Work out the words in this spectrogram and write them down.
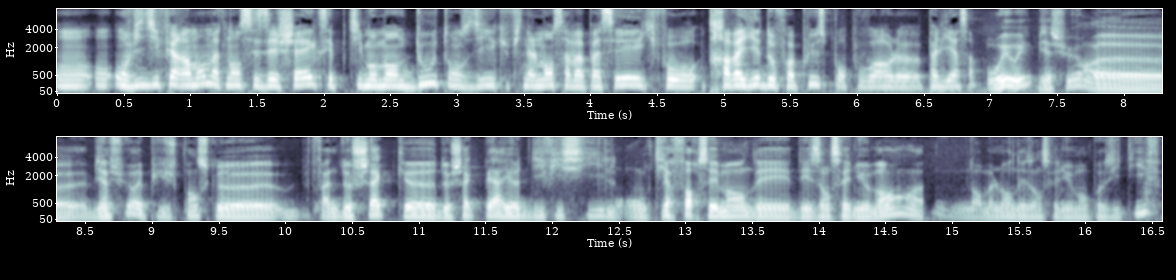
On, vit différemment maintenant ces échecs, ces petits moments de doute. On se dit que finalement ça va passer et qu'il faut travailler deux fois plus pour pouvoir le pallier à ça. Oui, oui, bien sûr, bien sûr. Et puis je pense que, enfin, de chaque de chaque période difficile, on tire forcément des, des enseignements, normalement des enseignements positifs.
